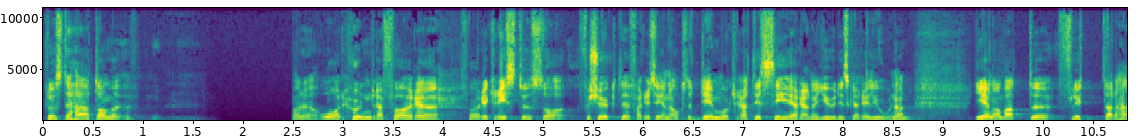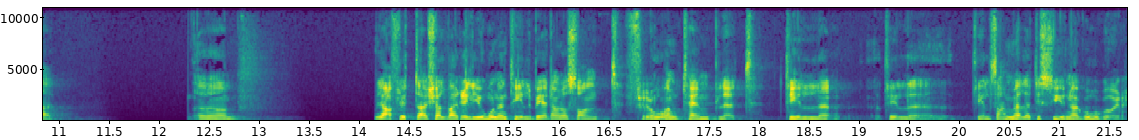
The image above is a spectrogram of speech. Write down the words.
plus det här att de år 100 före, före Kristus så försökte fariséerna också demokratisera den judiska religionen genom att eh, flytta det här eh, ja, flytta själva religionen, tillbedjan och sånt från templet till, till, till samhället, till synagogor.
